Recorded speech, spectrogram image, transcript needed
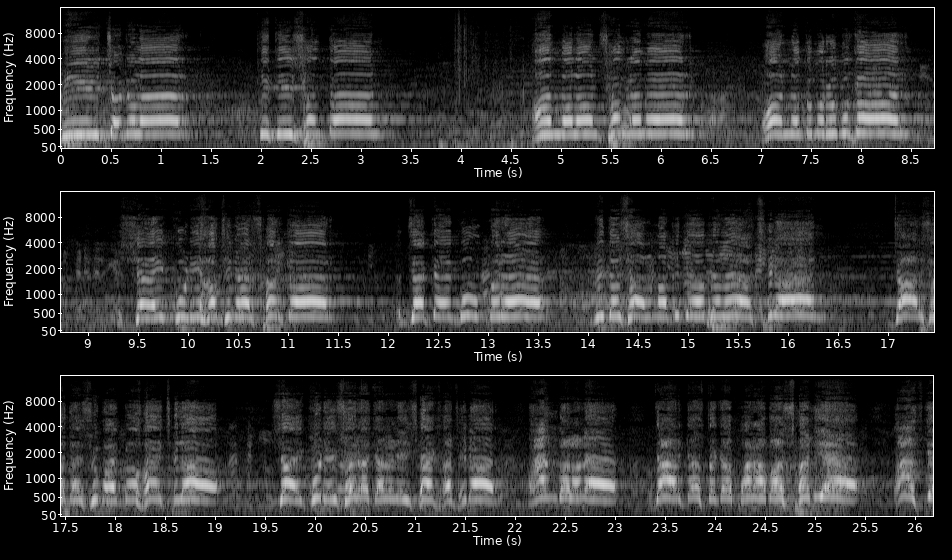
বীর চটলার কৃতি সন্তান আন্দোলন সংগ্রামের অন্যতম রূপকার সেই খুনি হাসিনার সরকার, যাকে গুম করে বিদেশের মাটিতে ফেলে আসছিলেন, যার সাথে সৌভাগ্য হয়েছিল সেই খুনি স্বৈরাচারণী শেখ হাসিনার আন্দোলনে, যার কাছ থেকে পরামর্শ নিয়ে আজকে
